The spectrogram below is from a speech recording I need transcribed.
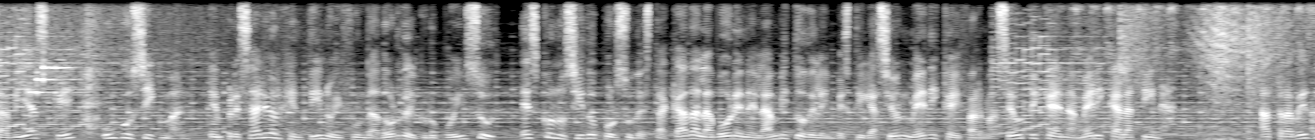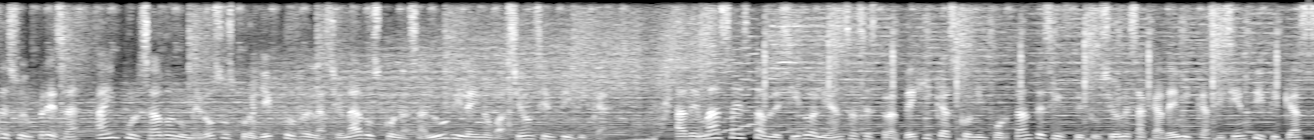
¿Sabías que Hugo Sigman, empresario argentino y fundador del grupo Insud, es conocido por su destacada labor en el ámbito de la investigación médica y farmacéutica en América Latina? A través de su empresa, ha impulsado numerosos proyectos relacionados con la salud y la innovación científica. Además, ha establecido alianzas estratégicas con importantes instituciones académicas y científicas,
